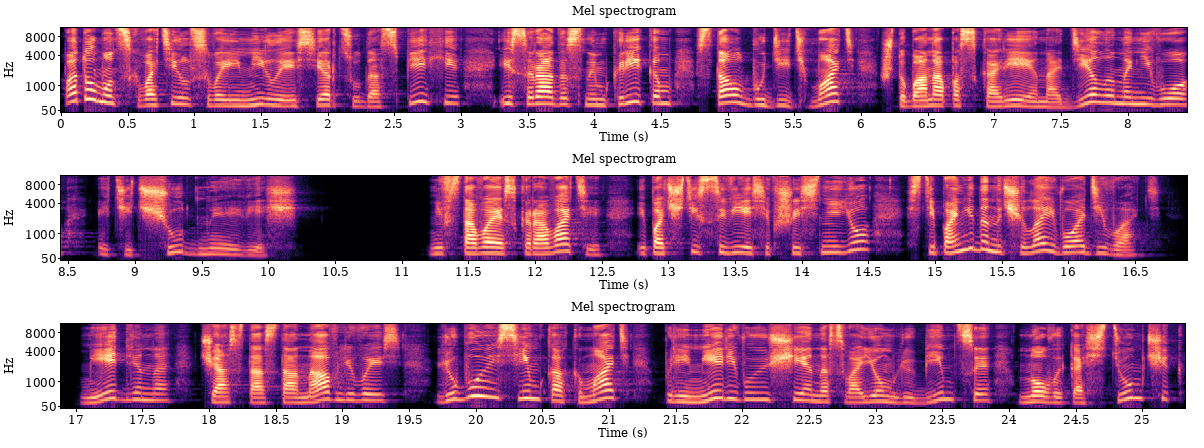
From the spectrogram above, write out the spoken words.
Потом он схватил свои милые сердцу доспехи и с радостным криком стал будить мать, чтобы она поскорее надела на него эти чудные вещи. Не вставая с кровати и почти свесившись с нее, Степанида начала его одевать. Медленно, часто останавливаясь, любуясь им, как мать, примеривающая на своем любимце новый костюмчик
